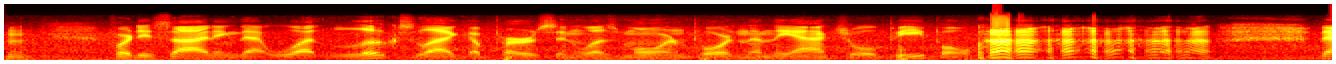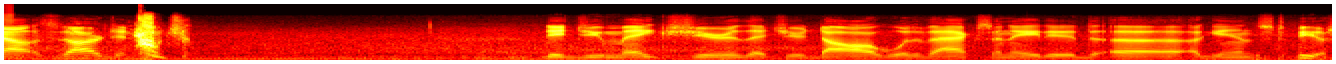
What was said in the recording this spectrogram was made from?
for deciding that what looks like a person was more important than the actual people. now, Sergeant, ouch! Did you make sure that your dog was vaccinated uh, against yes,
